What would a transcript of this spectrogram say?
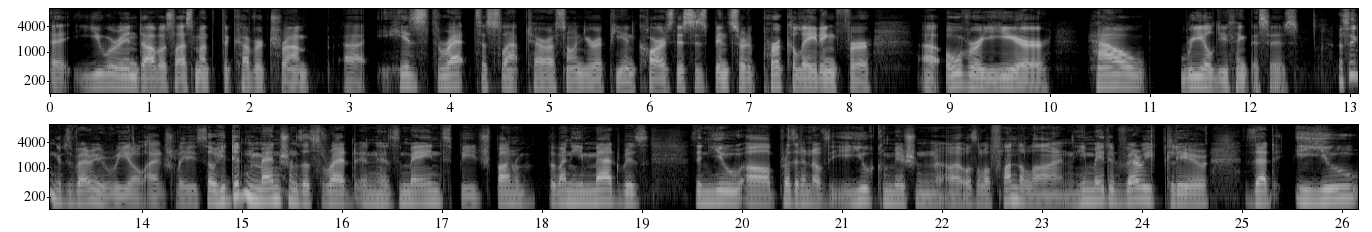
uh, you were in Davos last month to cover Trump. Uh, his threat to slap tariffs on European cars, this has been sort of percolating for uh, over a year. How real do you think this is? I think it's very real, actually. So he didn't mention the threat in his main speech, but when he met with the new uh, president of the EU Commission, uh, Ursula von der Leyen, he made it very clear that EU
